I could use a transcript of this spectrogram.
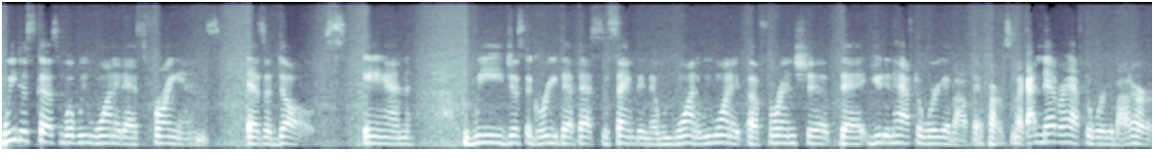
We discussed what we wanted as friends, as adults, and we just agreed that that's the same thing that we wanted. We wanted a friendship that you didn't have to worry about that person. Like I never have to worry about her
